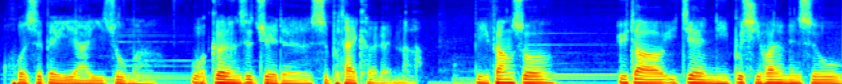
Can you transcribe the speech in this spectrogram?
或是被压抑住吗？我个人是觉得是不太可能啦。比方说，遇到一件你不喜欢的人事物，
